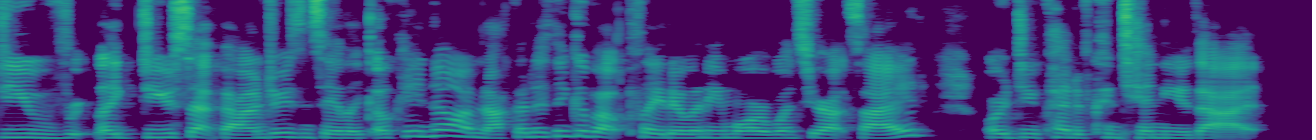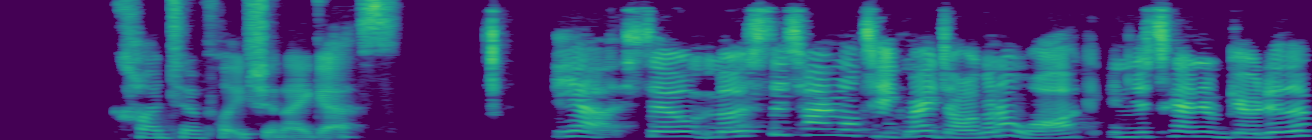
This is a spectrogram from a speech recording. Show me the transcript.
do you like do you set boundaries and say like okay no i'm not going to think about Plato anymore once you're outside or do you kind of continue that contemplation i guess yeah so most of the time i'll take my dog on a walk and just kind of go to the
